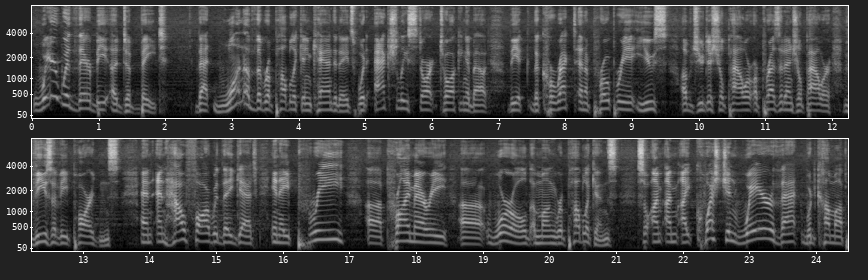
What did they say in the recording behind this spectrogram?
Where would there be a debate that one of the Republican candidates would actually start talking about the the correct and appropriate use of judicial power or presidential power vis-a-vis pardons, and and how far would they get in a pre uh, primary uh, world among Republicans? So I'm, I'm I question where that would come up.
